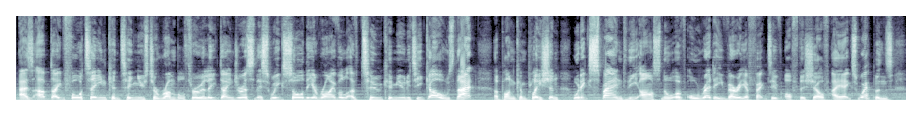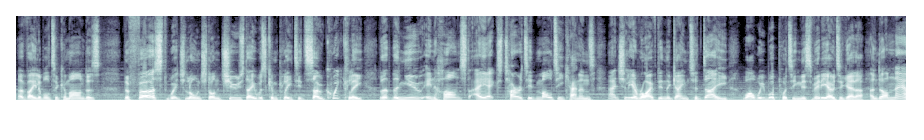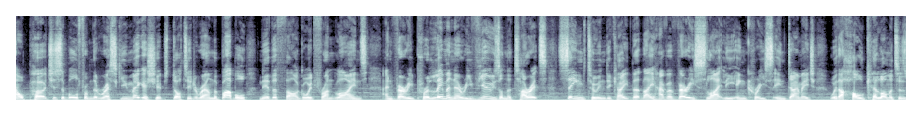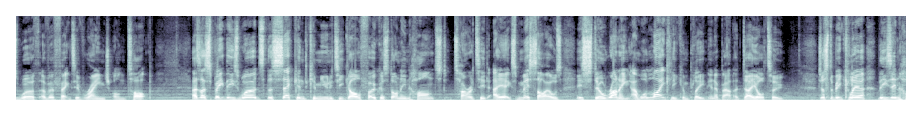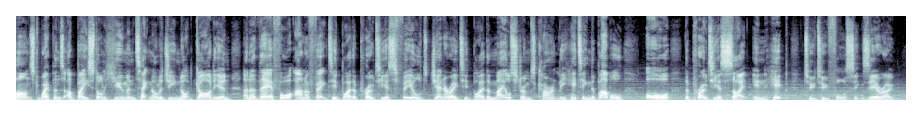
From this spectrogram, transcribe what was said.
As update 14 continues to rumble through Elite Dangerous this week saw the arrival of two community goals that, upon completion, would expand the arsenal of already very effective off the shelf AX weapons available to commanders. The first which launched on Tuesday was completed so quickly that the new enhanced AX turreted multi-cannons actually arrived in the game today while we were putting this video together and are now purchasable from the rescue megaships dotted around the bubble near the Thargoid front lines and very preliminary views on the turrets seem to indicate that they have a very slightly increase in damage with a whole kilometers worth of effective range on top. As I speak these words the second community goal focused on enhanced turreted AX missiles is still running and will likely complete in about a day or two. Just to be clear these enhanced weapons are based on human technology not Guardian and are therefore unaffected by the Proteus field generated by the maelstroms currently hitting the bubble or the Proteus site in HIP 22460.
